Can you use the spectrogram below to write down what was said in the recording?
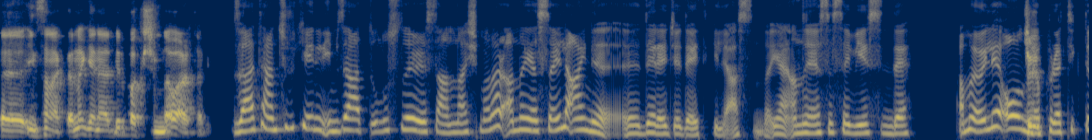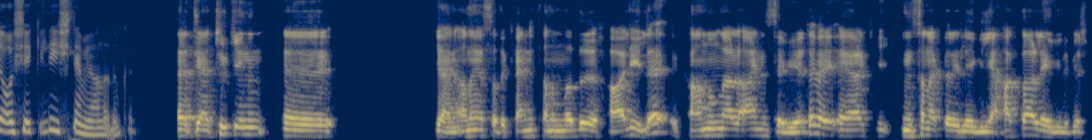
e, insan haklarına genel bir bakışım da var tabii. Zaten Türkiye'nin imza attığı uluslararası anlaşmalar anayasayla aynı e, derecede etkili aslında. Yani anayasa seviyesinde. Ama öyle olmuyor. Türk- Pratikte o şekilde işlemiyor anladım. Evet yani Türkiye'nin e, yani anayasada kendi tanımladığı haliyle kanunlarla aynı seviyede ve eğer ki insan hakları ile ilgili yani haklarla ilgili bir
